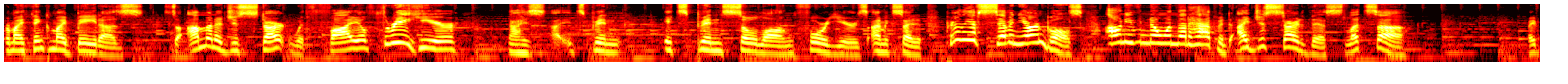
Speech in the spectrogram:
from, I think, my betas so I'm gonna just start with file 3 here. Guys, uh, it's been it's been so long, four years. I'm excited. Apparently I have seven yarn balls. I don't even know when that happened. I just started this. Let's uh right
